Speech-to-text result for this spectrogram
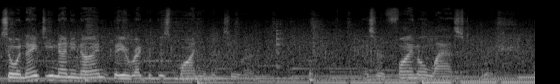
So in 1999, they erected this monument to her as her final last wish.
